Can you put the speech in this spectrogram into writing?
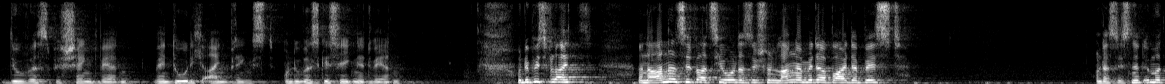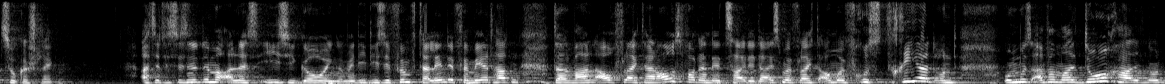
du wirst beschenkt werden, wenn du dich einbringst und du wirst gesegnet werden. Und du bist vielleicht in einer anderen Situation, dass du schon lange Mitarbeiter bist und das ist nicht immer Zuckerschlecken. Also das ist nicht immer alles easy going. Und wenn die diese fünf Talente vermehrt hatten, dann waren auch vielleicht herausfordernde Zeiten. Da ist man vielleicht auch mal frustriert und, und muss einfach mal durchhalten. Und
